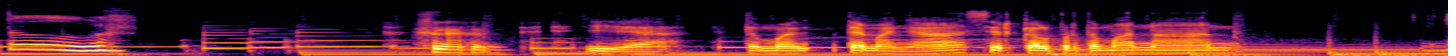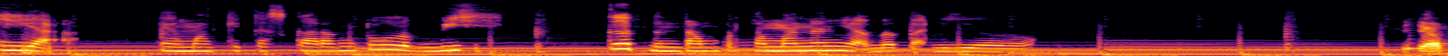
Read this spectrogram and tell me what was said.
tuh Iya, tema temanya circle pertemanan. iya emang kita sekarang tuh lebih ke tentang pertemanan ya bapak Dio Yap,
